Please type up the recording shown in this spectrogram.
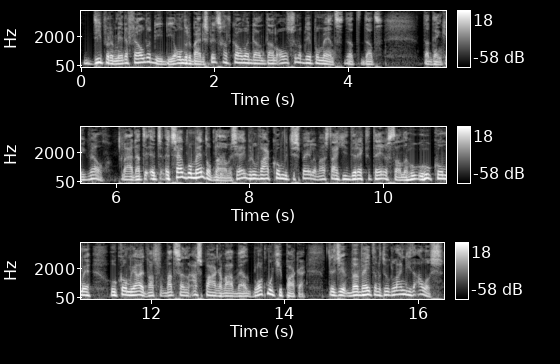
diepere middenvelder die, die onder bij de spits gaat komen dan, dan Olsen op dit moment. Dat, dat, dat denk ik wel. Maar dat, het, het zijn ook momentopnames. Hè? Ik bedoel, waar kom je te spelen? Waar staat je directe tegenstander? Hoe, hoe, kom, je, hoe kom je uit? Wat, wat zijn de afspraken? Waar, welk blok moet je pakken? Dus je, we weten natuurlijk lang niet alles.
